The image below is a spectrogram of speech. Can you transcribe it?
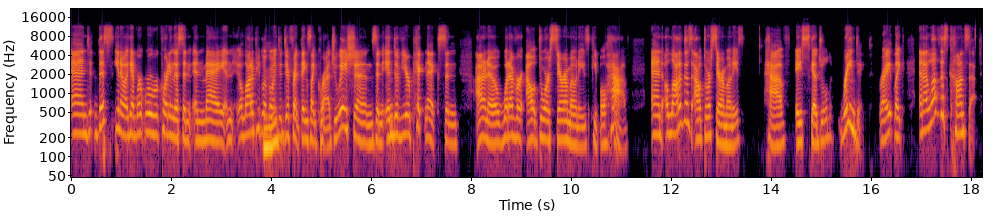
And this, you know, again, we're, we're recording this in, in May, and a lot of people are mm-hmm. going to different things like graduations and end of year picnics and I don't know, whatever outdoor ceremonies people have. And a lot of those outdoor ceremonies have a scheduled rain date, right? Like, and I love this concept.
